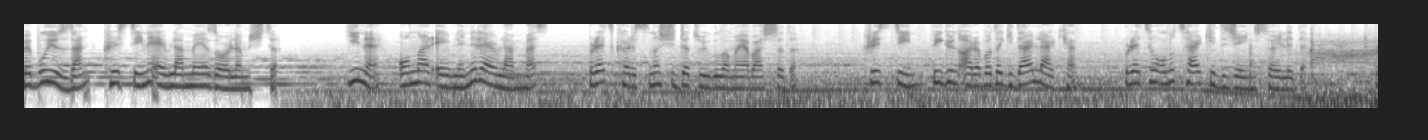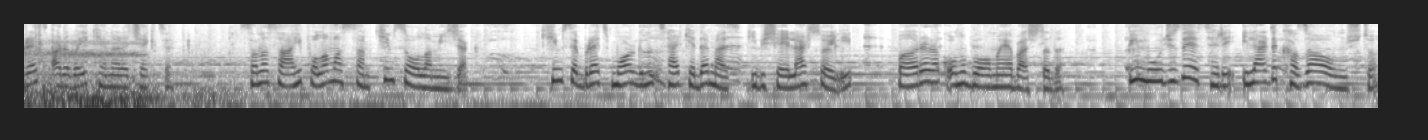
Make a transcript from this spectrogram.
Ve bu yüzden Christine'i evlenmeye zorlamıştı. Yine onlar evlenir evlenmez Brett karısına şiddet uygulamaya başladı. Christine bir gün arabada giderlerken Brett'e onu terk edeceğini söyledi. Brett arabayı kenara çekti. Sana sahip olamazsam kimse olamayacak. Kimse Brett Morgan'ı terk edemez gibi şeyler söyleyip bağırarak onu boğmaya başladı. Bir mucize eseri ileride kaza olmuştu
